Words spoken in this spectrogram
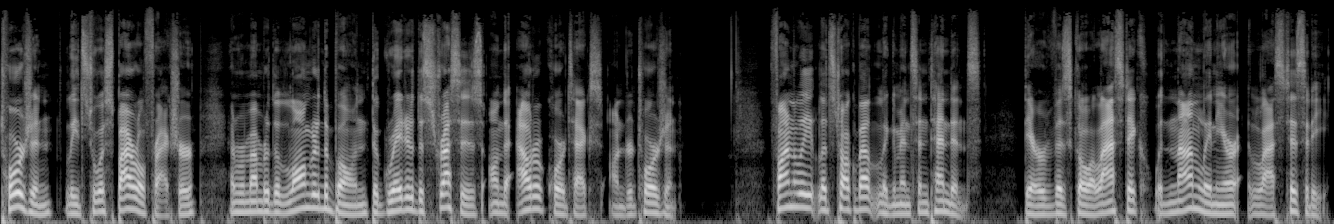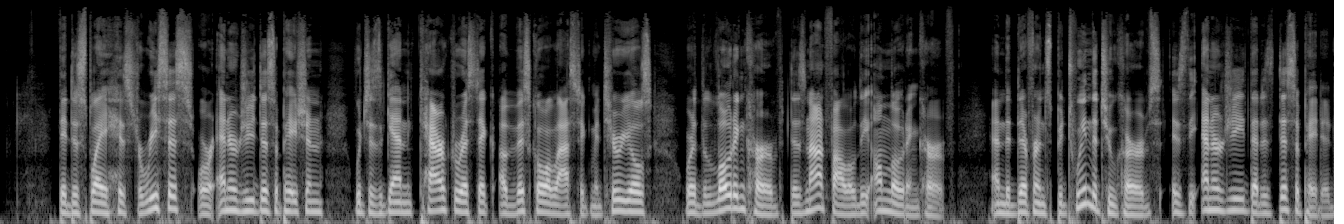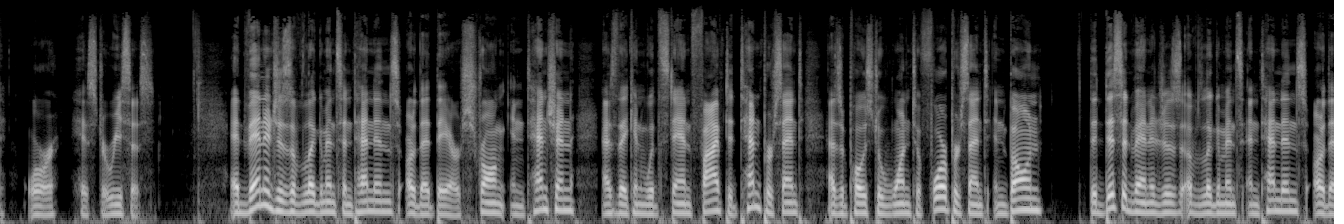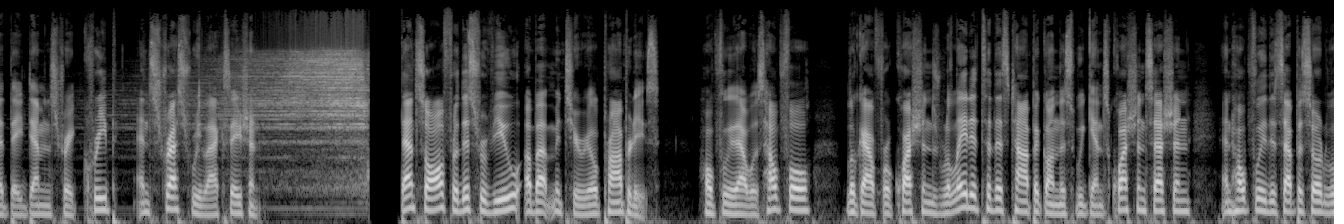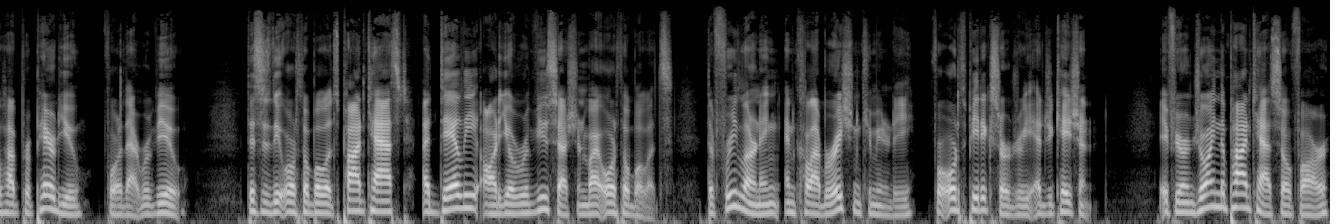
Torsion leads to a spiral fracture, and remember the longer the bone, the greater the stresses on the outer cortex under torsion. Finally, let's talk about ligaments and tendons. They are viscoelastic with nonlinear elasticity. They display hysteresis or energy dissipation, which is again characteristic of viscoelastic materials where the loading curve does not follow the unloading curve and the difference between the two curves is the energy that is dissipated, or hysteresis. Advantages of ligaments and tendons are that they are strong in tension, as they can withstand 5 to 10% as opposed to 1 to 4% in bone. The disadvantages of ligaments and tendons are that they demonstrate creep and stress relaxation. That's all for this review about material properties. Hopefully, that was helpful. Look out for questions related to this topic on this weekend's question session, and hopefully, this episode will have prepared you for that review. This is the OrthoBullets podcast, a daily audio review session by OrthoBullets, the free learning and collaboration community for orthopedic surgery education. If you're enjoying the podcast so far,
